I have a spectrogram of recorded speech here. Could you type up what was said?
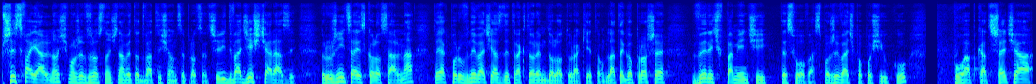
Przyswajalność może wzrosnąć nawet o 2000%, czyli 20 razy. Różnica jest kolosalna. To jak porównywać jazdę traktorem do lotu rakietą. Dlatego proszę wyryć w pamięci te słowa. Spożywać po posiłku. Pułapka trzecia.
